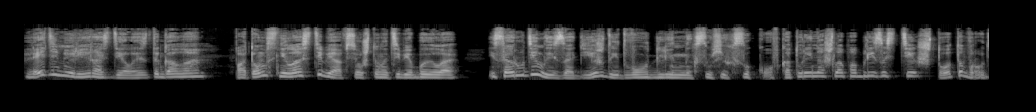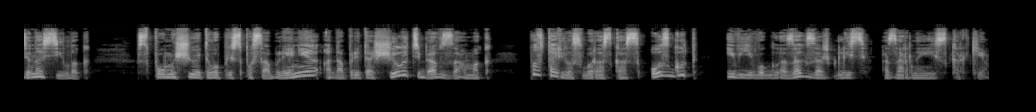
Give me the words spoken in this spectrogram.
Леди Мюри разделась догола, потом сняла с тебя все, что на тебе было, и соорудила из одежды и двух длинных сухих суков, которые нашла поблизости, что-то вроде носилок – с помощью этого приспособления она притащила тебя в замок», — повторил свой рассказ Озгут, и в его глазах зажглись озорные искорки.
